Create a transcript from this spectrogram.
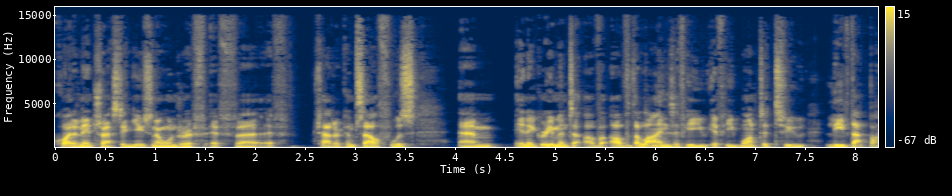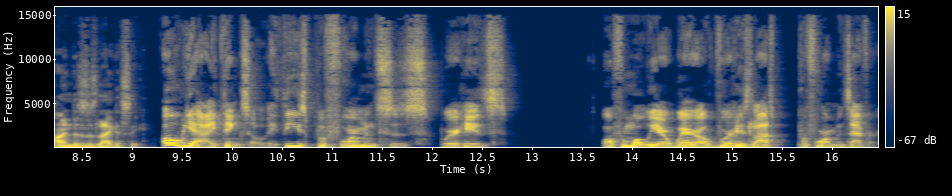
quite an interesting use, and I wonder if if uh, if Chadwick himself was um, in agreement of of the lines if he if he wanted to leave that behind as his legacy. Oh yeah, I think so. These performances were his, or from what we are aware of, were his last performance ever.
